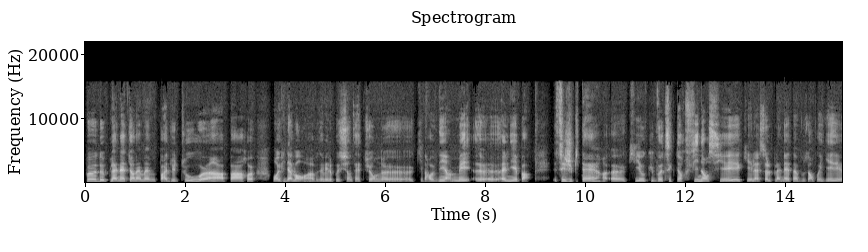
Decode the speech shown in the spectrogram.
peu de planètes, il n'y en a même pas du tout, hein, à part, euh, bon évidemment, hein, vous avez l'opposition de Saturne euh, qui va revenir, mais euh, elle n'y est pas. C'est Jupiter qui occupe votre secteur financier, qui est la seule planète à vous envoyer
